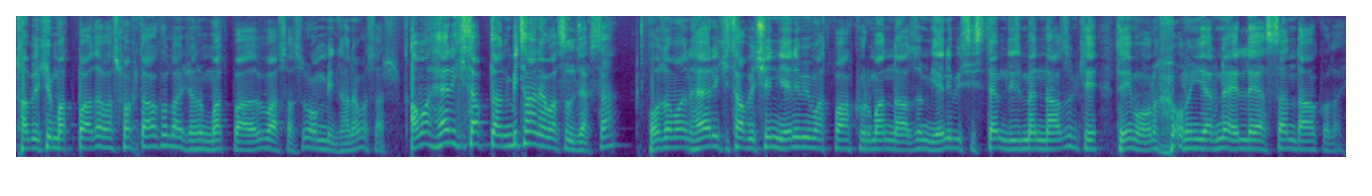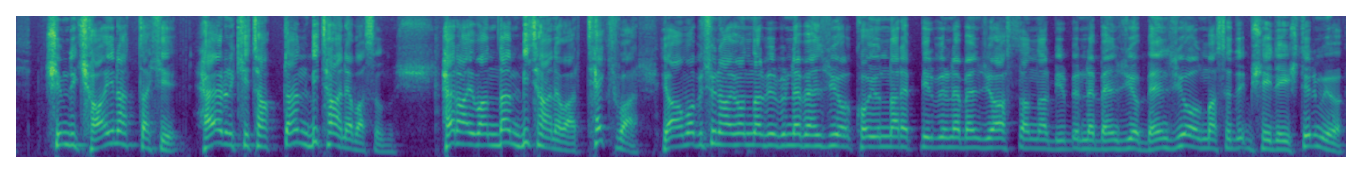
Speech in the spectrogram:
Tabii ki matbaada basmak daha kolay canım. Matbaada bir basası 10 bin tane basar. Ama her kitaptan bir tane basılacaksa o zaman her kitap için yeni bir matbaa kurman lazım. Yeni bir sistem dizmen lazım ki değil mi? Onu, onun yerine elle yazsan daha kolay. Şimdi kainattaki her kitaptan bir tane basılmış. Her hayvandan bir tane var, tek var. Ya ama bütün hayvanlar birbirine benziyor. Koyunlar hep birbirine benziyor, aslanlar birbirine benziyor. Benziyor olması bir şey değiştirmiyor.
